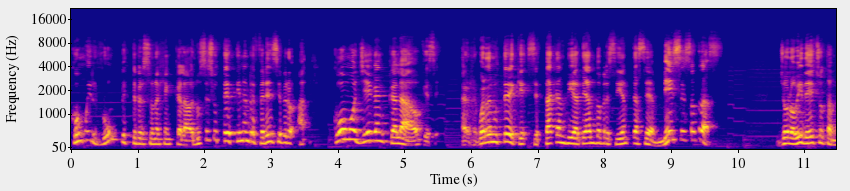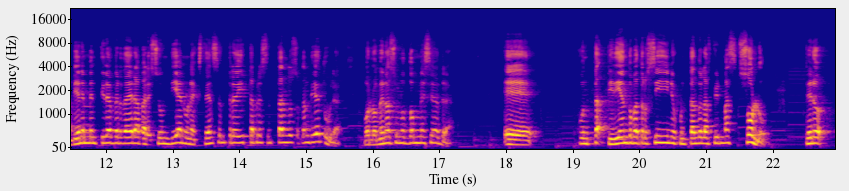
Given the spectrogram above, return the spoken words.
¿cómo irrumpe este personaje encalado? No sé si ustedes tienen referencia, pero ah, ¿cómo llega encalado? Que recuerden ustedes que se está candidateando a presidente hace meses atrás. Yo lo vi, de hecho, también en Mentiras Verdaderas apareció un día en una extensa entrevista presentando su candidatura, por lo menos hace unos dos meses atrás. Eh, pidiendo patrocinio, juntando las firmas solo. Pero,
